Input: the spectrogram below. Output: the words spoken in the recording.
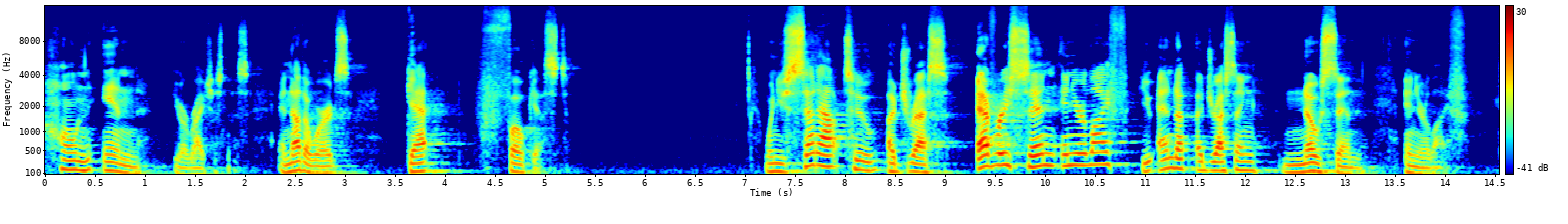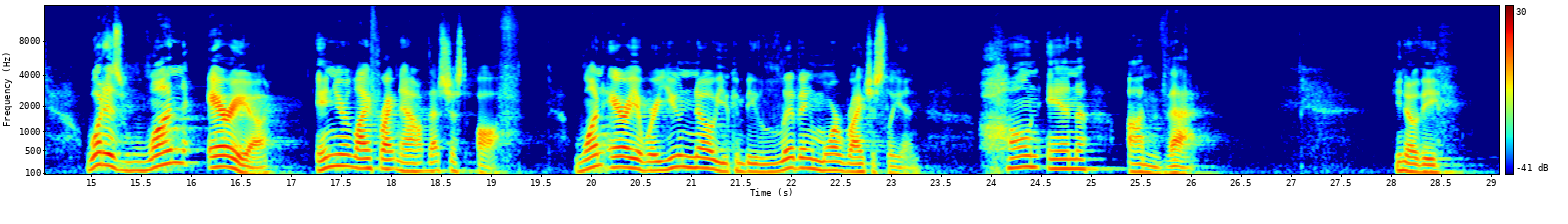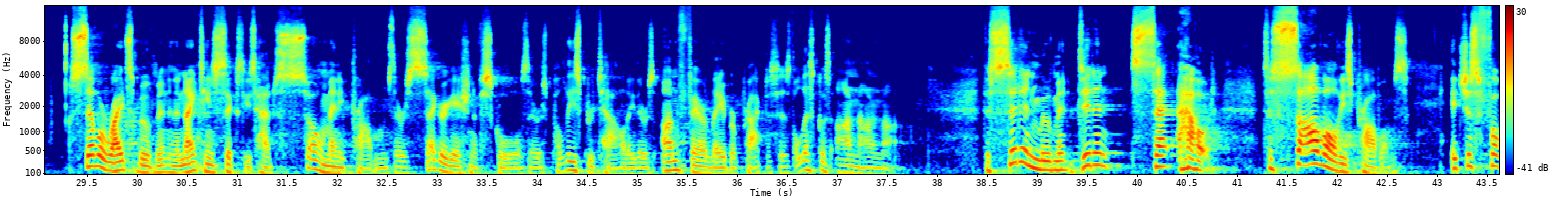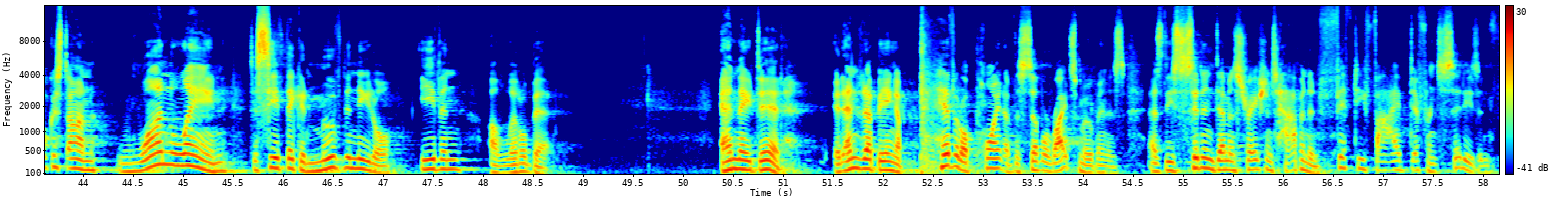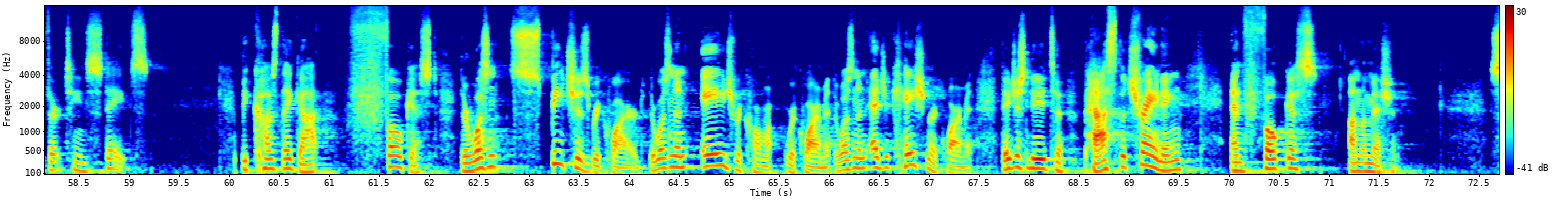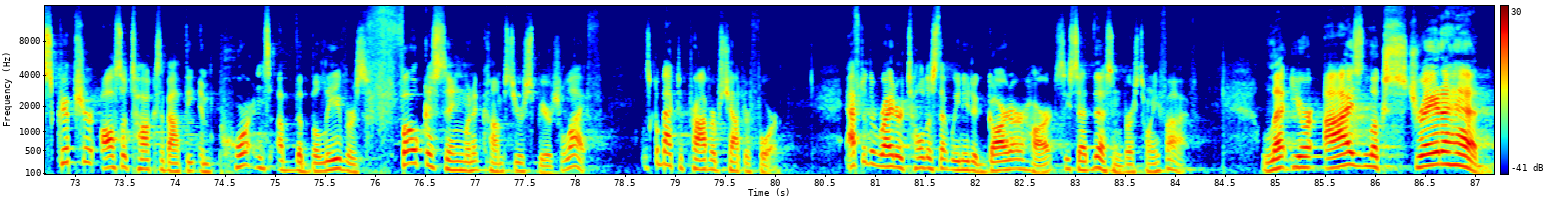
hone in your righteousness. In other words, get focused. When you set out to address every sin in your life, you end up addressing no sin in your life. What is one area in your life right now that's just off? One area where you know you can be living more righteously in. Hone in on that. You know, the civil rights movement in the 1960s had so many problems. There was segregation of schools, there was police brutality, there was unfair labor practices. The list goes on and on and on. The sit in movement didn't set out to solve all these problems. It just focused on one lane to see if they could move the needle even a little bit. And they did. It ended up being a pivotal point of the civil rights movement is as these sit in demonstrations happened in 55 different cities in 13 states because they got focused. There wasn't speeches required, there wasn't an age requirement, there wasn't an education requirement. They just needed to pass the training and focus on the mission. Scripture also talks about the importance of the believers focusing when it comes to your spiritual life. Let's go back to Proverbs chapter 4. After the writer told us that we need to guard our hearts, he said this in verse 25 Let your eyes look straight ahead,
